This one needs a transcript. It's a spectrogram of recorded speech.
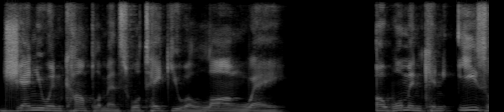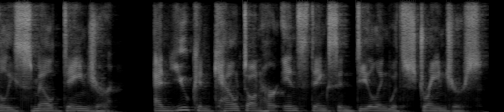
Genuine compliments will take you a long way. A woman can easily smell danger, and you can count on her instincts in dealing with strangers.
